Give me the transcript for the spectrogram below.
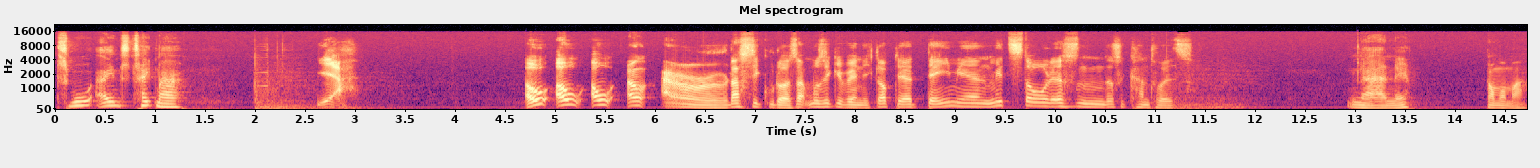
2, 1, zeig mal. Ja. Yeah. Oh, oh, oh, oh, oh, das sieht gut aus. Das muss ich gewinnen. Ich glaube, der Damien Midstow, der ist ein, das ist ein Kantholz. Na, ne. Schauen wir mal.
